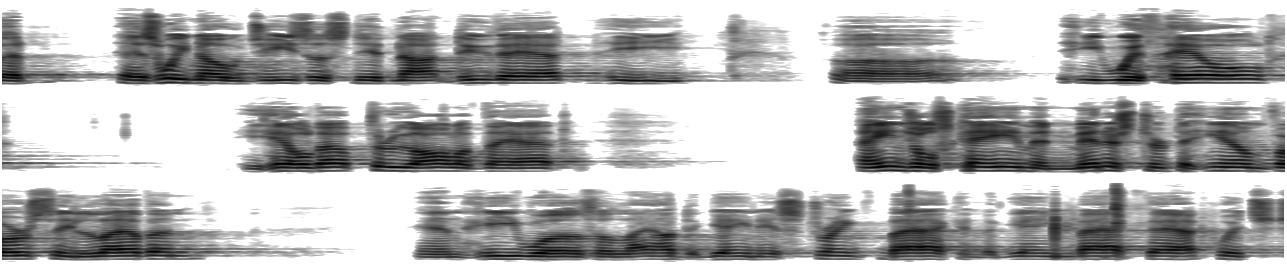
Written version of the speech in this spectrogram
But as we know, Jesus did not do that. He, uh, he withheld, he held up through all of that. Angels came and ministered to him, verse 11, and he was allowed to gain his strength back and to gain back that which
